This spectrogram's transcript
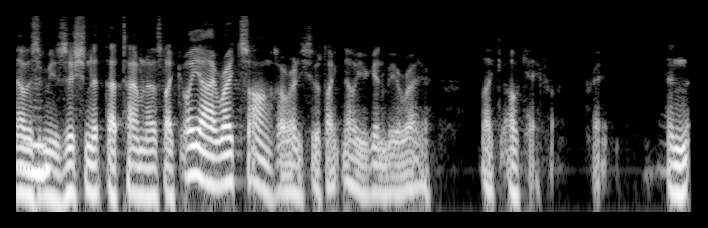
I was mm-hmm. a musician at that time, and I was like, "Oh yeah, I write songs already." She was like, "No, you're going to be a writer." Like, okay, fine. And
